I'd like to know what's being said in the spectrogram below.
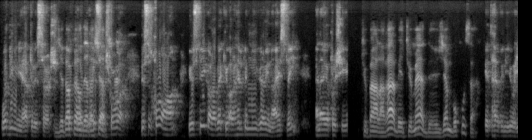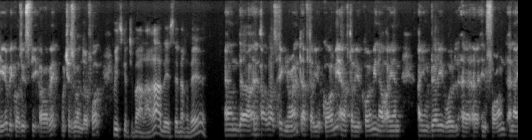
What do you mean you have to research? Je dois faire What- des research recherches. for what? This is Quran. You speak Arabic. You are helping me very nicely, and I appreciate Tu parles arabe et tu m'aides. J'aime beaucoup ça. having you here because you speak Arabic, which is wonderful. Puisque tu parles arabe et c'est merveilleux. And uh, I was ignorant after you call me. After you call me, now I am I am very well uh, uh, informed, and I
